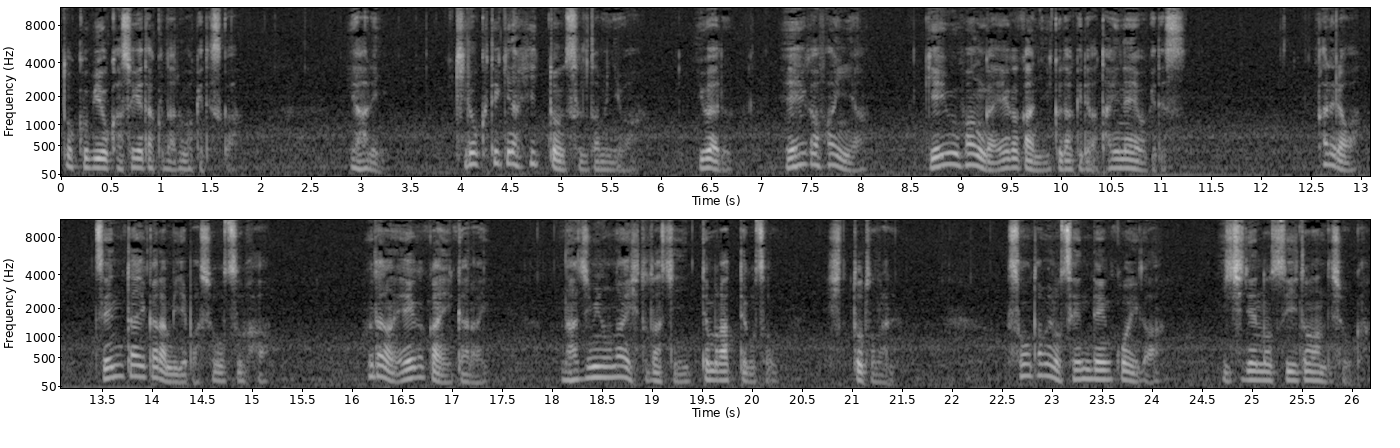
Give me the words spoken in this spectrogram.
と首をかしげたくなるわけですがやはり記録的なヒットにするためにはいわゆる映画ファンやゲームファンが映画館に行くだけでは足りないわけです。彼らは全体から見れば少数派。普段映画館へ行かない馴染みのない人たちに行ってもらってこそヒットとなる。そのための宣伝行為が一連のツイートなんでしょうか。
